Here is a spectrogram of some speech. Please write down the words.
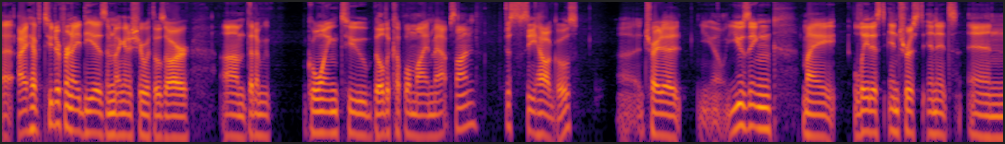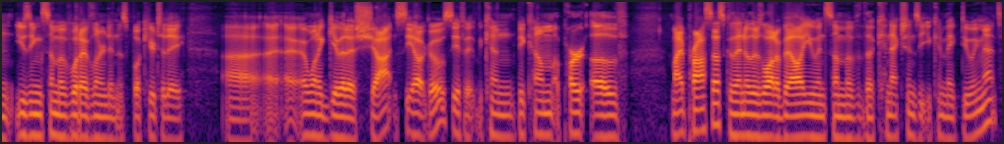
I- I have two different ideas. I'm not going to share what those are. Um, that I'm going to build a couple mind maps on, just to see how it goes. Uh, try to you know using my latest interest in it and using some of what I've learned in this book here today. Uh, I, I want to give it a shot, see how it goes, see if it can become a part of my process because I know there's a lot of value in some of the connections that you can make doing that.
